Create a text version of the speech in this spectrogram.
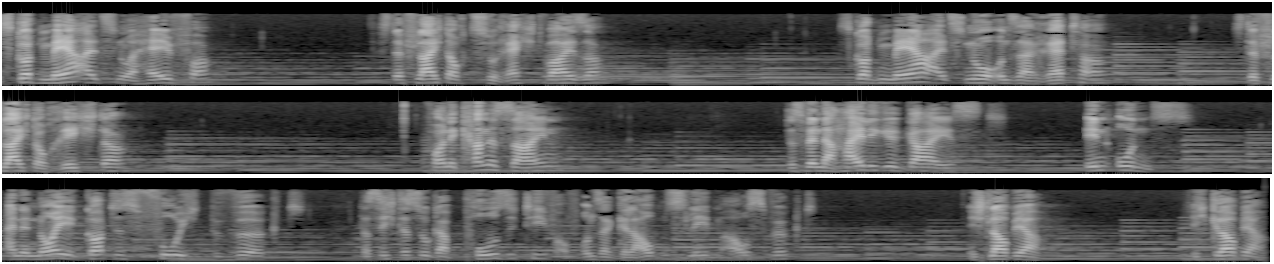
Ist Gott mehr als nur Helfer? Ist er vielleicht auch Zurechtweiser? Ist Gott mehr als nur unser Retter? Ist er vielleicht auch Richter? Freunde, kann es sein, dass wenn der Heilige Geist in uns eine neue Gottesfurcht bewirkt, dass sich das sogar positiv auf unser Glaubensleben auswirkt? Ich glaube ja. Ich glaube ja.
